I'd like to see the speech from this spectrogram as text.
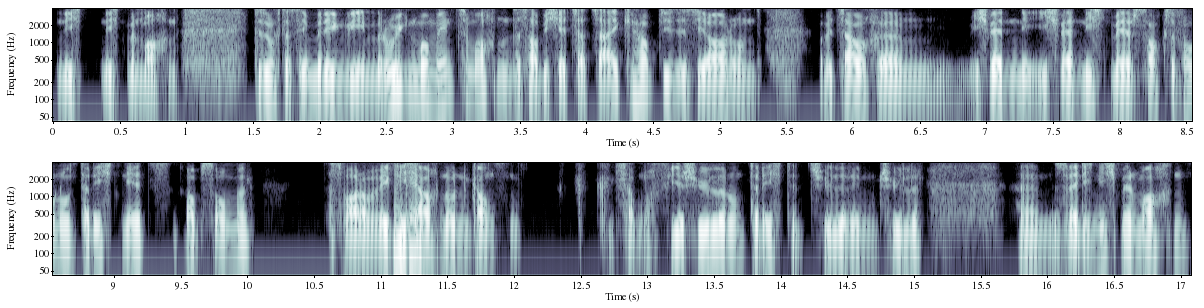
nicht, nicht mehr machen. Ich versuche das immer irgendwie im ruhigen Moment zu machen und das habe ich jetzt ja Zeit gehabt dieses Jahr und habe jetzt auch, ähm, ich werde ich werde nicht mehr Saxophon unterrichten jetzt ab Sommer. Das war aber wirklich okay. auch nur einen ganzen, ich habe noch vier Schüler unterrichtet, Schülerinnen und Schüler. Ähm, das werde ich nicht mehr machen.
